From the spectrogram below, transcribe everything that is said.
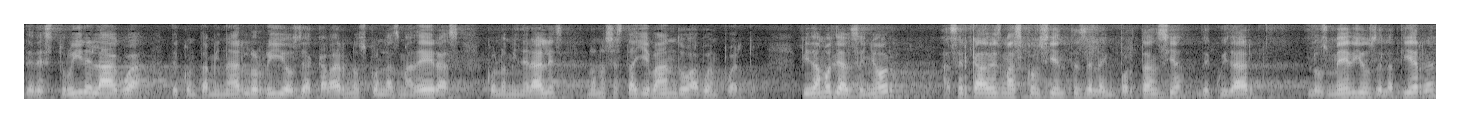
de destruir el agua, de contaminar los ríos, de acabarnos con las maderas, con los minerales, no nos está llevando a buen puerto. Pidámosle al Señor a ser cada vez más conscientes de la importancia de cuidar los medios de la tierra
